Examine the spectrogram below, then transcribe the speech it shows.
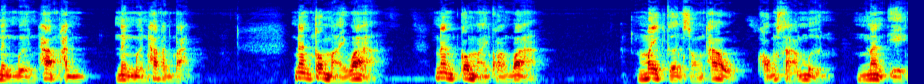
15,000 15,000 บาท นั่นก็หมายว่า นั่นก็หมายความว่า ไม่เกิน 2 เท่าของ 30,000 นั่นเอง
